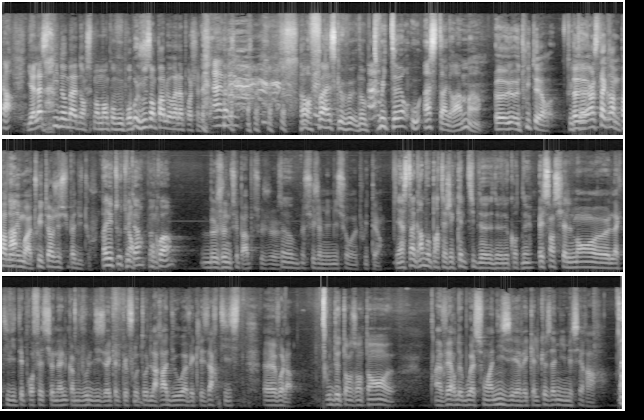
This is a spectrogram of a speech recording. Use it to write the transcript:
Ah, Il y a l'aspinomade en ce moment qu'on vous propose. Je vous en parlerai la prochaine fois. Ah oui. enfin, est-ce que vous, donc Twitter ou Instagram? Euh, Twitter. Twitter. Euh, Instagram, pardonnez-moi. Twitter, je ne suis pas du tout. Pas du tout Twitter Non, Pourquoi? Euh, Je ne sais pas, parce que je ne me suis jamais mis sur euh, Twitter. Et Instagram, vous partagez quel type de, de- de contenu? Essentiellement euh, l'activité professionnelle, comme je vous le disais, quelques photos de la radio avec les artistes. euh, voilà. Ou de temps en temps, euh, un verre de boisson anisé avec quelques amis, mais c'est rare.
